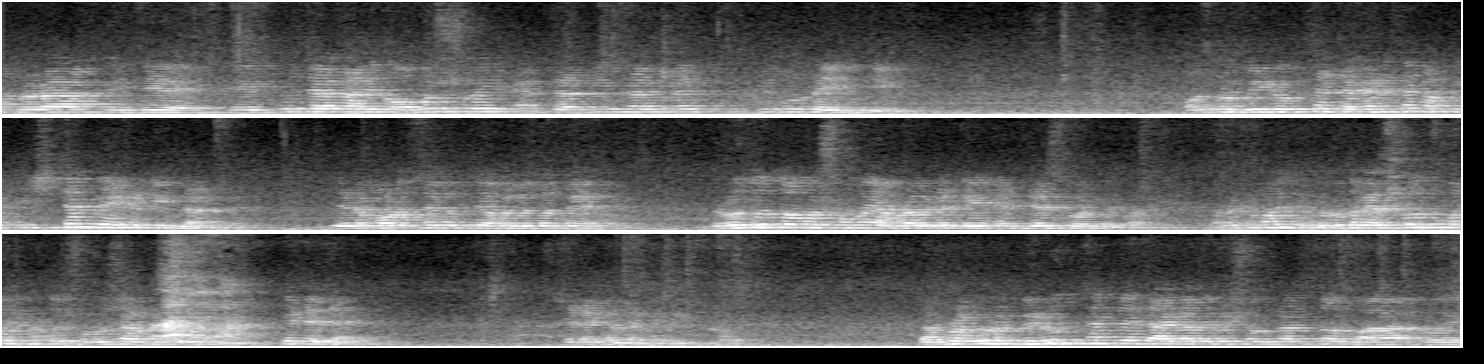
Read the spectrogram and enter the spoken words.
আপনারা এই যে, এই পূজাকালীন অবশ্যই একটা টিম রাখবেন ট্রিপল নাইন টিম অন্য ভিডিও অফিসার যেখানে থাকে আপনি স্ট্যাম্পে একটা টিম রাখবেন যেটা মোটরসাইকেল দিয়ে হলে তাতে দ্রুততম সময় আমরা ওইটাকে অ্যাড্রেস করতে পারি। অনেক সময় দ্রুত রেসপন্স করে, কিন্তু সমস্যার কেটে যায়। সেটা কেন রাখবেন তারপর কোনো বিরোধ থাকলে জায়গা জমি সংক্রান্ত বা ওই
